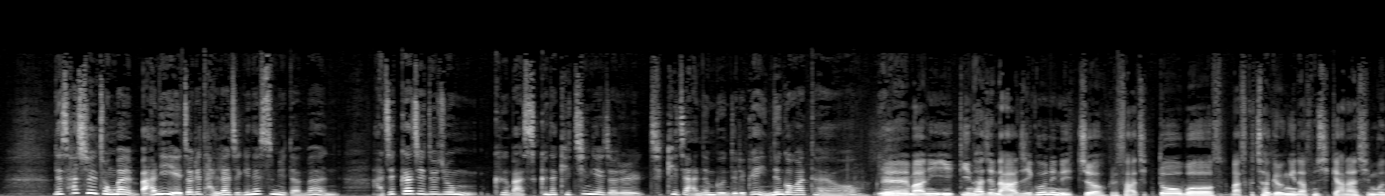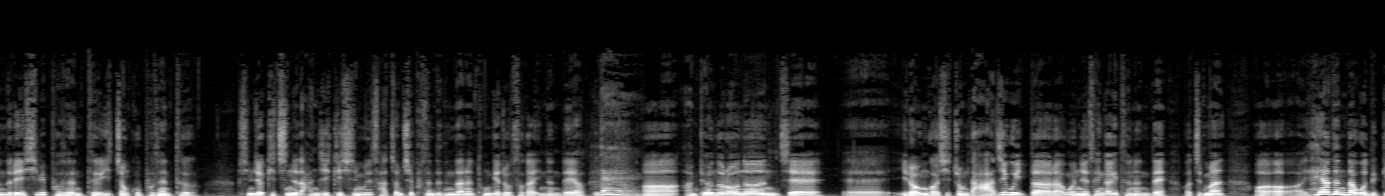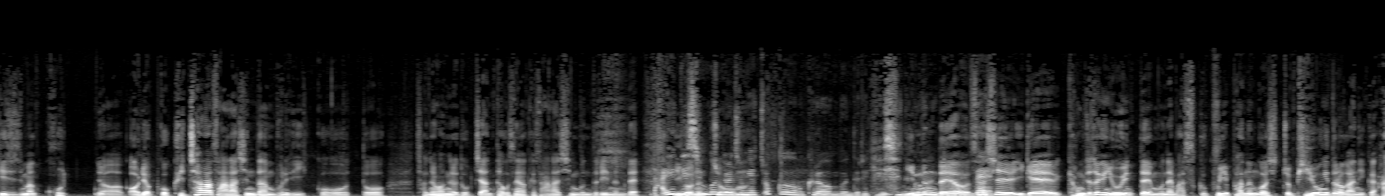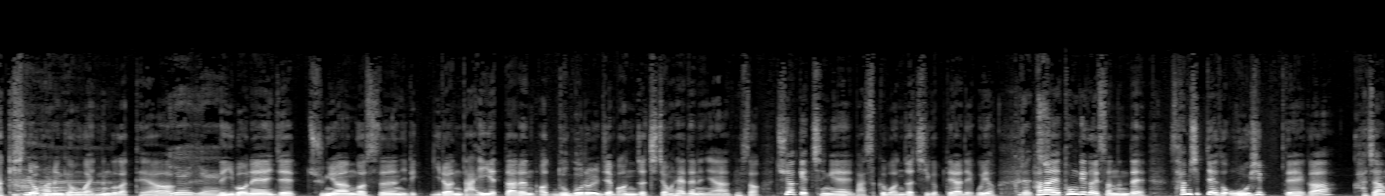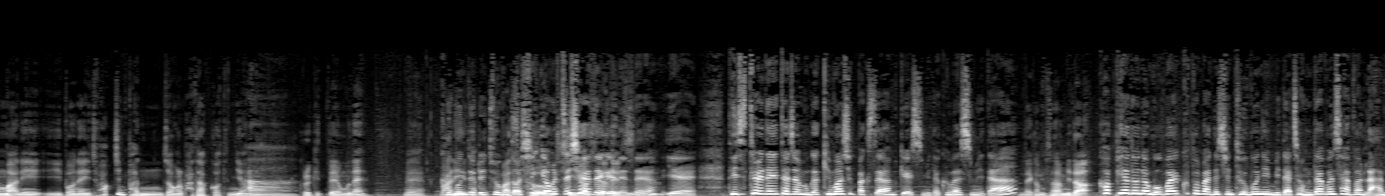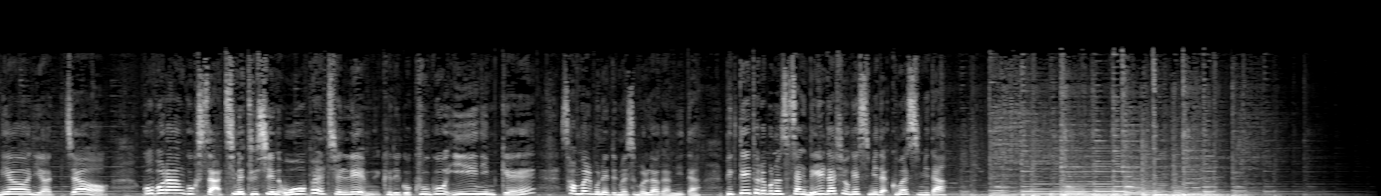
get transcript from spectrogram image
근데 사실 정말 많이 예절이 달라지긴 했습니다만 아직까지도 좀 그 마스크나 기침 예절을 지키지 않는 분들이 꽤 있는 것 같아요. 예. 네, 많이 있긴 하지만 나아지고는 있죠. 그래서 아직도 뭐 마스크 착용이나 손 씻기 안 하신 분들이 12%, 2.9%, 심지어 기침제 안 지키시는 분이 4.7% 된다는 통계 조사가 있는데요. 네. 어, 한편으로는 이제 에, 이런 것이 좀 나아지고 있다라고 이제 생각이 드는데 어쨌지만 어, 어, 해야 된다고 느끼지만 곧 어, 어렵고 귀찮아서 안 하신다는 분이 있고 또 전염 확률이 높지 않다고 생각해서 안 하신 분들이 있는데 나이 드신 분들 좀 중에 조금 그런 분들이 계시는 있는데요. 네. 사실 이게 경제적인 요인 때문에 마스크 구입하는 것이 좀 비용이 들어가니까 아끼시려고 아. 하는 경우가 있는 것 같아요. 예, 예. 근데 이번에 이제 중요한 것은 이런 나이에 따른 어, 누구를 이제 먼저 지정을 해야 되느냐. 그래서 취약계층에 마스크 먼저 지급돼야 되고요. 그렇죠. 하나의 통계가 있었는데 30대에서 50대가 가장 많이 이번에 확진 판정을 받았거든요. 아. 그렇기 때문에 네, 그분들이 좀 더 신경을 쓰셔야 신경 되겠는데요. 예. 디지털 데이터 전문가 김원식 박사와 함께했습니다. 고맙습니다. 네, 감사합니다. 커피와 도넛 모바일 쿠폰 받으신 두 분입니다. 정답은 4번 라면이었죠. 꼬보랑 국수 아침에 드신 5587님 그리고 9922님께 선물 보내드리면서 물러갑니다. 빅데이터로 보는 세상 내일 다시 오겠습니다. 고맙습니다.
